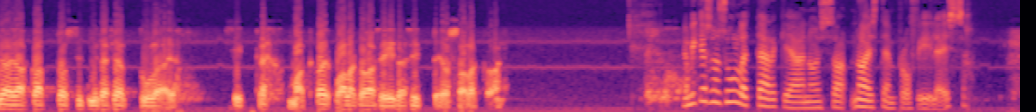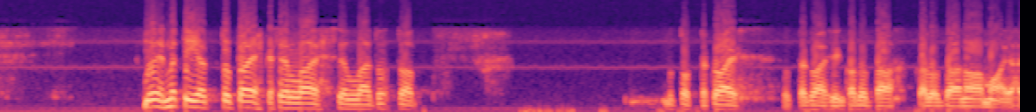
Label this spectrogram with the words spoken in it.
ja, ja katsoa sitten mitä sieltä tulee ja sitten matka alkaa siitä sitten, jos alkaa. Niin No mikä se on sulle tärkeää noissa naisten profiileissa? No en mä tiedä, tota, ehkä sellainen, sellainen tota, no totta kai, totta kai siinä katsotaan, katsotaan naamaa ja,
